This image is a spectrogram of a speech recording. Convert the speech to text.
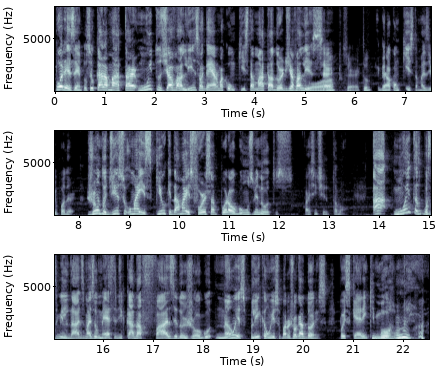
Por exemplo, se o cara matar muitos javalis, vai ganhar uma conquista matador de javalis, Ó, certo? Certo. Ganha uma conquista, mas e o poder? Junto disso, uma skill que dá mais força por alguns minutos. Faz sentido, tá bom. Há muitas possibilidades, mas o mestre de cada fase do jogo não explicam isso para os jogadores, pois querem que morram.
